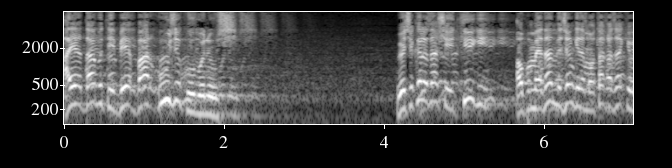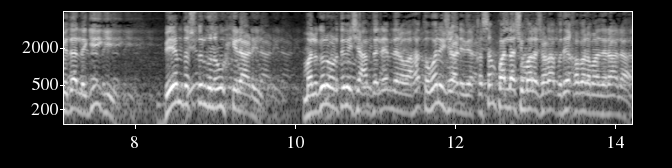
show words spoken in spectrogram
آیا دا به به بار اوځي کو بنوشي وې چې کله دا شهید کیږي او په میدان د جنگ کې د موته غزا کې ودا لګيږي بیم د سترګو نو خلاړي ملګر ورته چې عبد الله ابن رواحه ته ولې جاړي وې قسم په الله شماله شړا په دې خبره باندې رااله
